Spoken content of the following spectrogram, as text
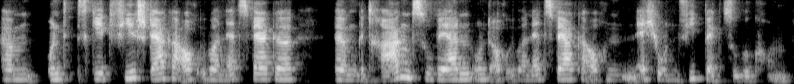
Ähm, und es geht viel stärker auch über Netzwerke ähm, getragen zu werden und auch über Netzwerke auch ein Echo und ein Feedback zu bekommen.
